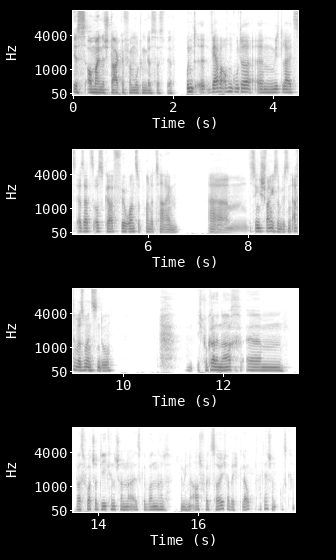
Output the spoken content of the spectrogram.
Ist auch meine starke Vermutung, dass das wird. Und äh, wäre aber auch ein guter ähm, Mitleidsersatz-Oscar für Once Upon a Time. Ähm, deswegen schwank ich so ein bisschen. Achim, was meinst denn du? Ich gucke gerade nach, ähm, was Roger Deakins schon alles gewonnen hat. Nämlich einen Arsch voll Zeug, aber ich glaube, hat er schon Oscar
